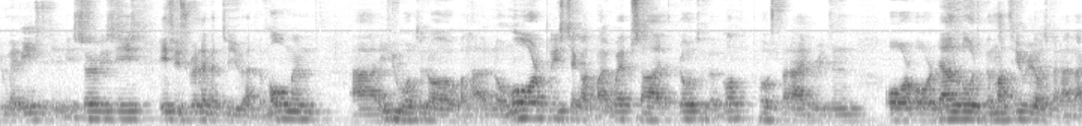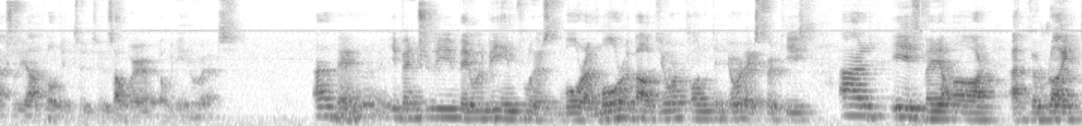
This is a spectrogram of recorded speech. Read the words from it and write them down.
you may be interested in these services. Is this relevant to you at the moment? Uh, if you want to know, uh, know more, please check out my website, go to the blog post that I've written, or, or download the materials that I've actually uploaded to, to somewhere interwebs. And then eventually they will be influenced more and more about your content, your expertise, and if they are at the right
